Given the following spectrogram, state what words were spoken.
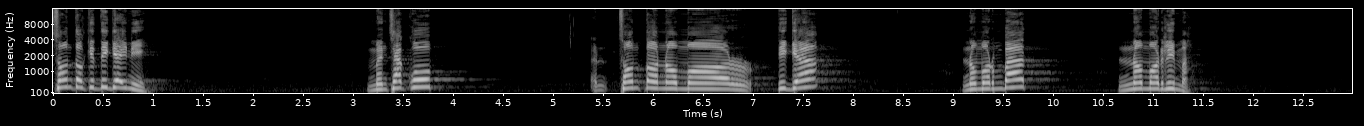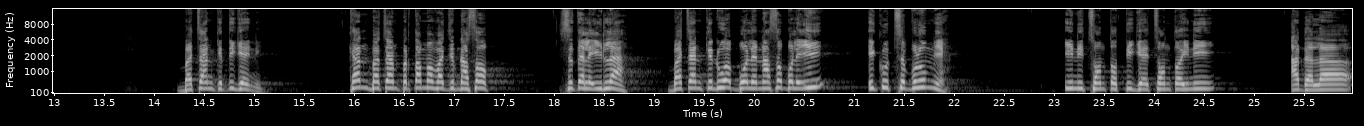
Contoh ketiga ini. Mencakup contoh nomor tiga, nomor empat, nomor lima. Bacaan ketiga ini. Kan bacaan pertama wajib nasab. Setelah ilah. Bacaan kedua boleh nasab, boleh i, ikut sebelumnya. Ini contoh tiga contoh ini adalah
